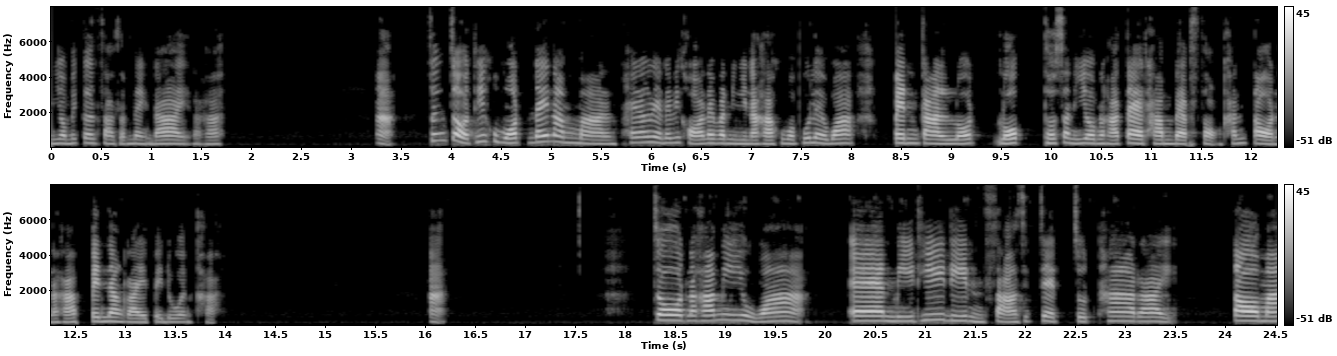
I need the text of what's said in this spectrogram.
นิยมไม่เกินสามตำแหน่งได้นะคะอะซึ่งโจทย์ที่ครูมดได้นำมาให้นักเรียนได้วิเคราะห์ในวันนี้นะคะครูมดพูดเลยว่าเป็นการลดลบ ทศนิยมนะคะ แต่ทำแบบสองขั้นตอนนะคะ เป็นอย่างไรไปดูกันค่ะอะ โจทย์นะคะมีอยู่ว่า แอนมีที่ดิน 37.5 ไร่ ต่อมา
